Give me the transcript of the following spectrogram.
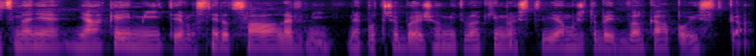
Nicméně nějaký mít je vlastně docela levný. Nepotřebuješ ho mít velké množství a může to být velká pojistka.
